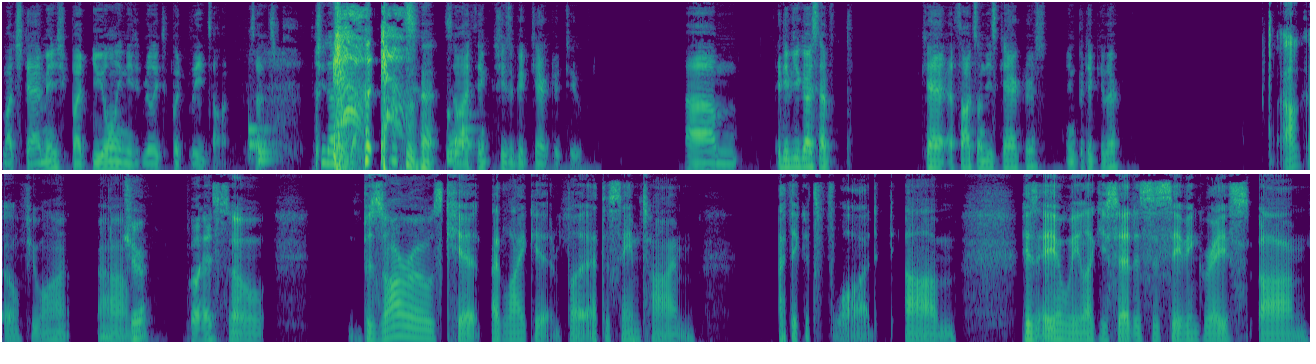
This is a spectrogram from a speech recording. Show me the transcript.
much damage, but you only need really to put bleeds on. So she doesn't. so I think she's a good character too. Um, any of you guys have ca- thoughts on these characters in particular? I'll go if you want. Um, sure. Go ahead. So, Bizarro's kit, I like it, but at the same time, I think it's flawed. Um, his AOE, like you said, is his saving grace. Um,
